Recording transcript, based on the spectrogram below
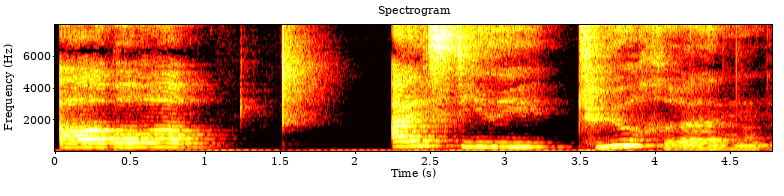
Aber als die Türen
